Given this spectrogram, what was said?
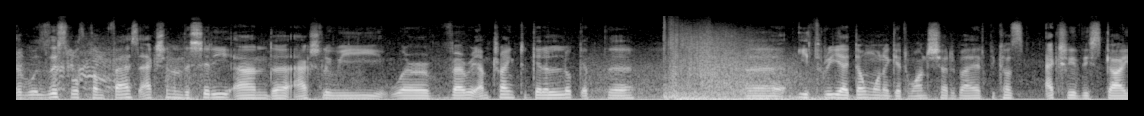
It was this was some fast action in the city, and uh, actually we were very. I'm trying to get a look at the uh, E3. I don't want to get one shot by it because actually this guy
